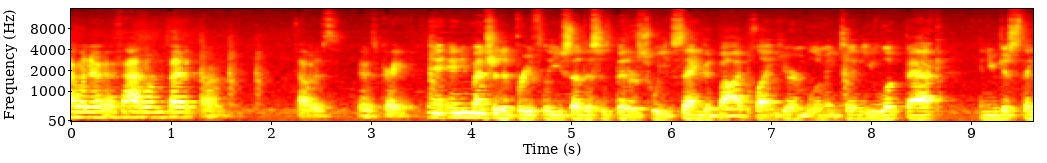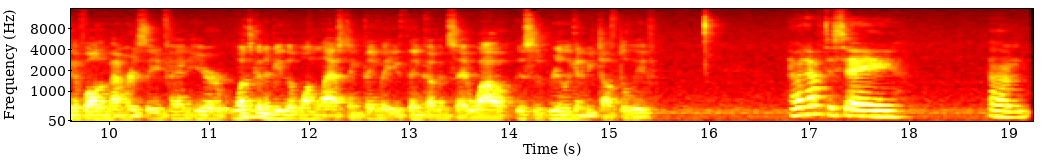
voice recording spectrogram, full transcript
I wouldn't have had one but um, that was it was great And, and you mentioned it briefly. You said this is bittersweet, saying goodbye, playing here in Bloomington. You look back and you just think of all the memories that you've had here. What's going to be the one lasting thing that you think of and say, wow, this is really going to be tough to leave? I would have to say um,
